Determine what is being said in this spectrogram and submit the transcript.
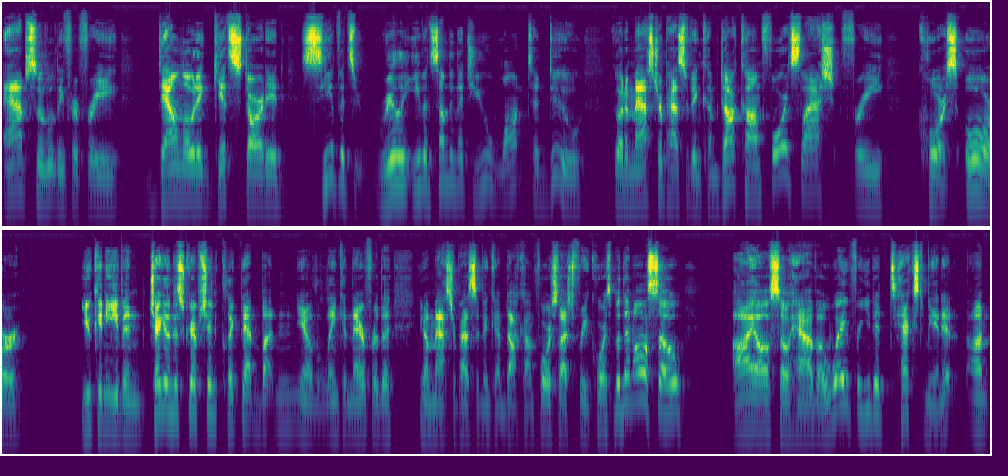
absolutely for free. Download it, get started, see if it's really even something that you want to do. Go to masterpassiveincome.com forward slash free course. Or you can even check in the description, click that button, you know, the link in there for the, you know, masterpassiveincome.com forward slash free course. But then also, I also have a way for you to text me. And it, um,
